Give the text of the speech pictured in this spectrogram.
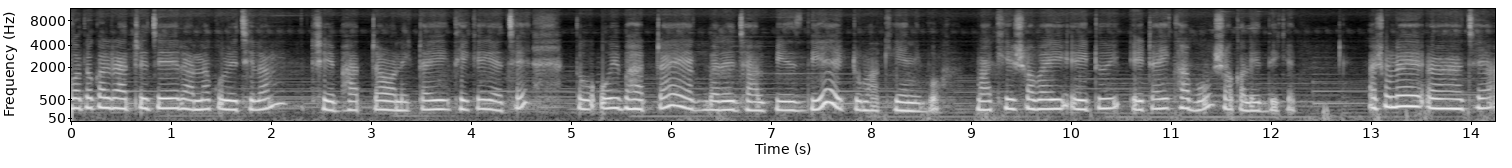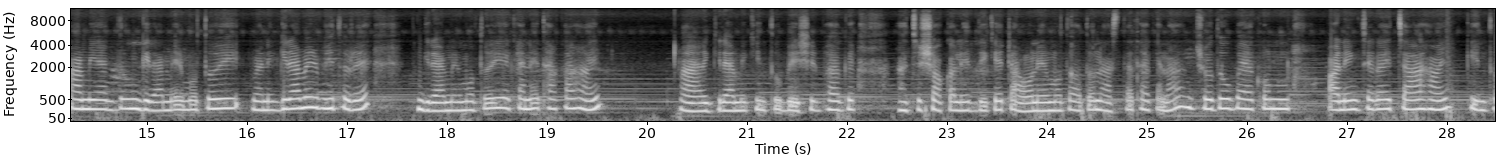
গতকাল রাত্রে যে রান্না করেছিলাম, সে ভাতটা অনেকটাই থেকে গেছে। তো ওই ভাতটা একবারে ঝাল, পেঁয়াজ দিয়ে একটু মাখিয়ে নিব। মাখিয়ে সবাই এইটুই, এটাই খাব সকালের দিকে। আসলে হচ্ছে আমি একদম গ্রামের মতোই মানে গ্রামের ভিতরে, গ্রামের মতোই এখানে থাকা হয়। আর গ্রামে কিন্তু বেশিরভাগ, হচ্ছে সকালের দিকে টাউনের মতো অত নাস্তা থাকে না। যদিও বা এখন অনেক জায়গায় চা হয়, কিন্তু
